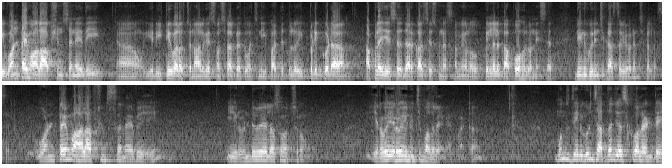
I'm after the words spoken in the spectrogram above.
ఈ వన్ టైం ఆల్ ఆప్షన్స్ అనేది ఇటీవల వచ్చిన నాలుగైదు సంవత్సరాల క్రితం వచ్చిన ఈ పద్ధతిలో ఇప్పటికి కూడా అప్లై చేసే దరఖాస్తు చేసుకునే సమయంలో పిల్లలకు అపోహలు ఉన్నాయి సార్. దీని గురించి కాస్త వివరించగలరు sir? One time all options అనేవి ఈ రెండు వేల సంవత్సరం ఇరవై ఇరవై నుంచి మొదలైనవి అనమాట ముందు దీని గురించి అర్థం చేసుకోవాలంటే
